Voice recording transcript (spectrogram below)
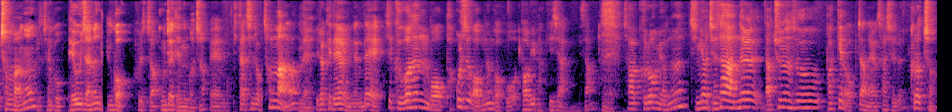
5천만 원, 그렇죠. 그리고 배우자는 6억 그렇죠. 공제가 되는 거죠. 예, 뭐 기타 친족 천만 원 네, 이렇게 되어 있는데 이제 그거는 뭐 바꿀 수가 없는 거고 법이 바뀌지 않는 이상 네. 자 그러면은 증여 재산을 낮추는 수밖에 없잖아요 사실은 그렇죠.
